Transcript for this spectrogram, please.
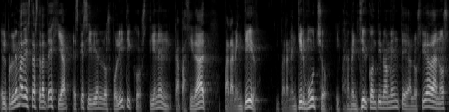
El problema de esta estrategia es que si bien los políticos tienen capacidad para mentir, y para mentir mucho, y para mentir continuamente a los ciudadanos,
